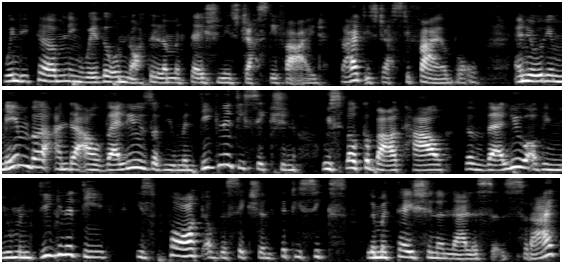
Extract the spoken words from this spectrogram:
when determining whether or not a limitation is justified, right? Is justifiable. And you'll remember under our values of human dignity section, we spoke about how the value of human dignity is part of the section 36 limitation analysis, right?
